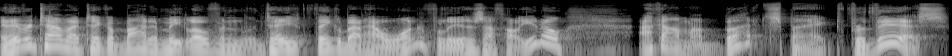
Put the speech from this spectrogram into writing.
And every time I take a bite of meatloaf and t- think about how wonderful it is, I thought, you know, I got my butt spanked for this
